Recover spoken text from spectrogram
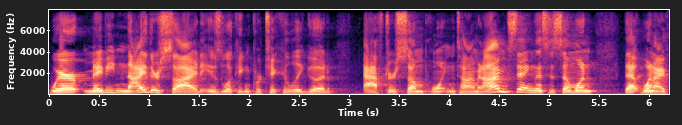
where maybe neither side is looking particularly good after some point in time. And I'm saying this as someone that when I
